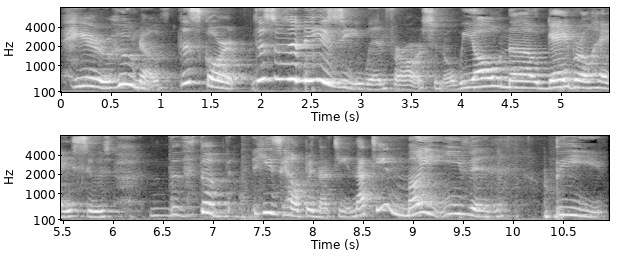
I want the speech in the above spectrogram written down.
Here, who knows? This score, this is an easy win for Arsenal. We all know Gabriel Jesus. The, the, he's helping that team. That team might even be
